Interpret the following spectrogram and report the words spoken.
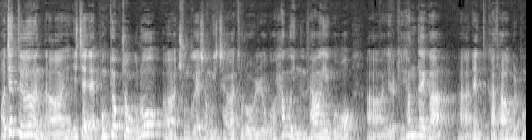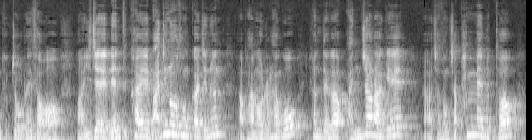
어쨌든, 어, 이제 본격적으로 어, 중국에 전기차가 들어오려고 하고 있는 상황이고, 어, 이렇게 현대가 아, 렌트카 사업을 본격적으로 해서, 아, 이제 렌트카의 마지노선까지는 아, 방어를 하고, 현대가 완전하게 아, 자동차 판매부터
